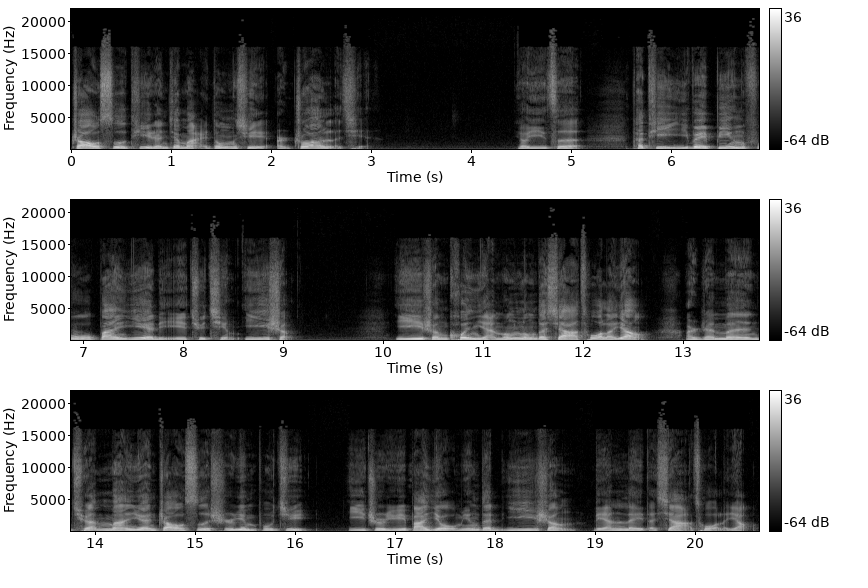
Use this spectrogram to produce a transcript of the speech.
赵四替人家买东西而赚了钱。有一次，他替一位病妇半夜里去请医生，医生困眼朦胧的下错了药。而人们全埋怨赵四时运不济，以至于把有名的医生连累的下错了药。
